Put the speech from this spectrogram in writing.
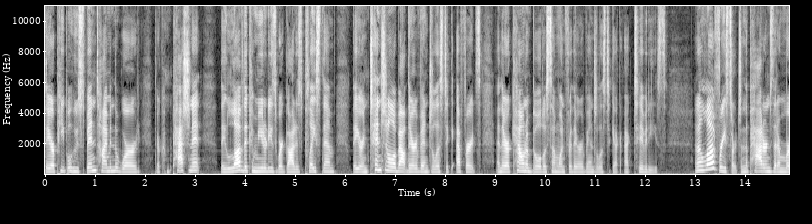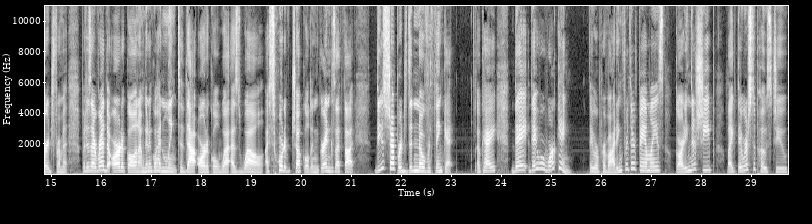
They are people who spend time in the Word, they're compassionate, they love the communities where God has placed them, they are intentional about their evangelistic efforts, and they're accountable to someone for their evangelistic activities. And I love research and the patterns that emerge from it. But as I read the article, and I'm going to go ahead and link to that article as well, I sort of chuckled and grinned because I thought these shepherds didn't overthink it. Okay? They they were working. They were providing for their families, guarding their sheep like they were supposed to.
